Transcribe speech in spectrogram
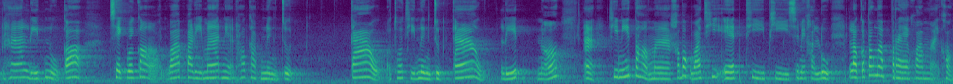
1.5 ลิตร หนูก็เช็คไว้ก่อนว่าปริมาตรเนี่ยเท่ากับ 1. 9ขอาโทษที 1.9 ลิตร เนาะอะ ทีนี้ต่อมาเขาบอกว่า TSTP ใช่ไหมคะลูก เราก็ต้องมาแปลความหมายของ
